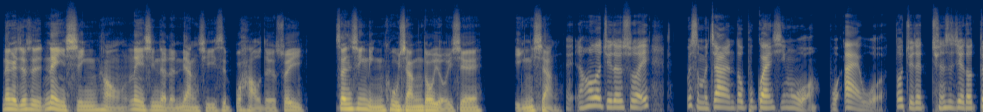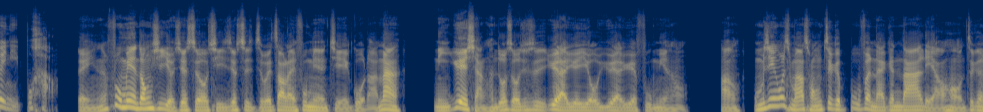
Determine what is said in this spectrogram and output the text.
那个就是内心哈，内心的能量其实是不好的，所以身心灵互相都有一些影响。对，然后都觉得说，诶，为什么家人都不关心我、不爱我，都觉得全世界都对你不好？对，那负面的东西有些时候其实就是只会招来负面的结果啦。那你越想，很多时候就是越来越忧郁，越来越负面哦。好，我们今天为什么要从这个部分来跟大家聊哈？这个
